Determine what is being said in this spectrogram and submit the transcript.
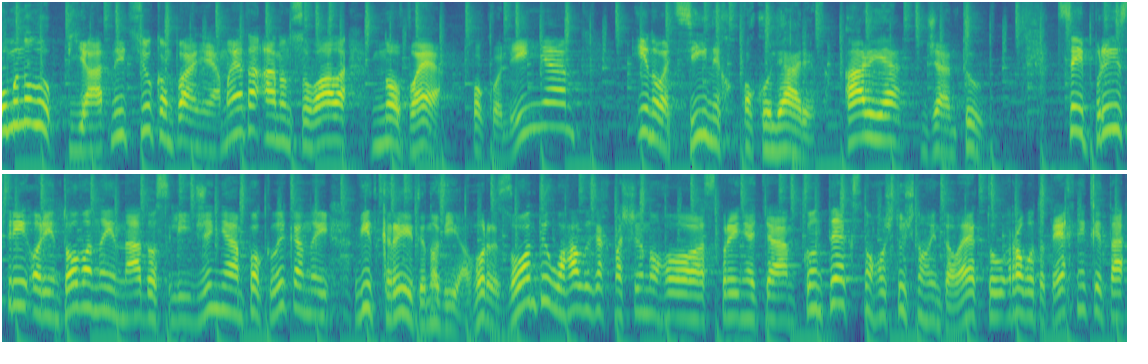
У минулу п'ятницю компанія Мета анонсувала нове покоління інноваційних окулярів Aria Gen 2. Цей пристрій орієнтований на дослідження, покликаний відкрити нові горизонти у галузях машинного сприйняття, контекстного штучного інтелекту, робототехніки та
